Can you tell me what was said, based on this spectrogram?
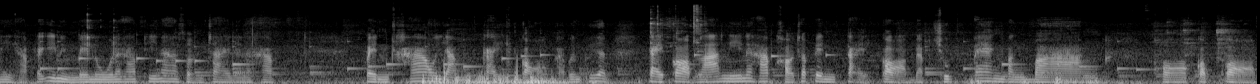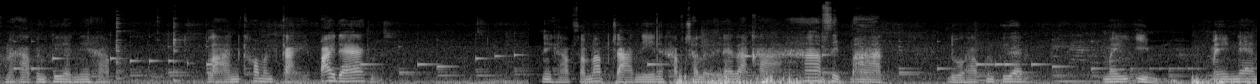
นี่ครับและอีกหนึ่งเมนูนะครับที่น่าสนใจเลยนะครับ เป็นข้าวยำไก่กรอบครับเพื่อนๆ ไก่กรอบร้านนี้นะครับ เขาจะเป็นไก่กรอบแบบชุบแป้งบางๆ คอกรอบๆนะครับเพื่อนๆนี่ครับ ร้านข้าวมันไก่ป้ายแดงนี่ครับสำหรับจานนี้นะครับเฉลยในราคา 50 บาท ดูครับเพื่อนๆไม่อิ่มไม่แน่น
